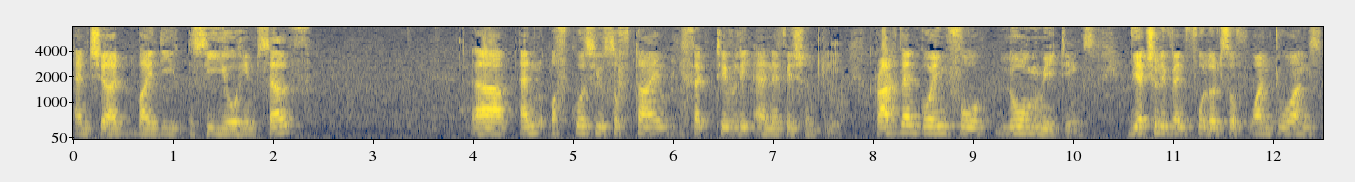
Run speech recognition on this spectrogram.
and chaired by the, the CEO himself. Uh, and of course, use of time effectively and efficiently. Rather than going for long meetings, we actually went for lots of one to ones,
